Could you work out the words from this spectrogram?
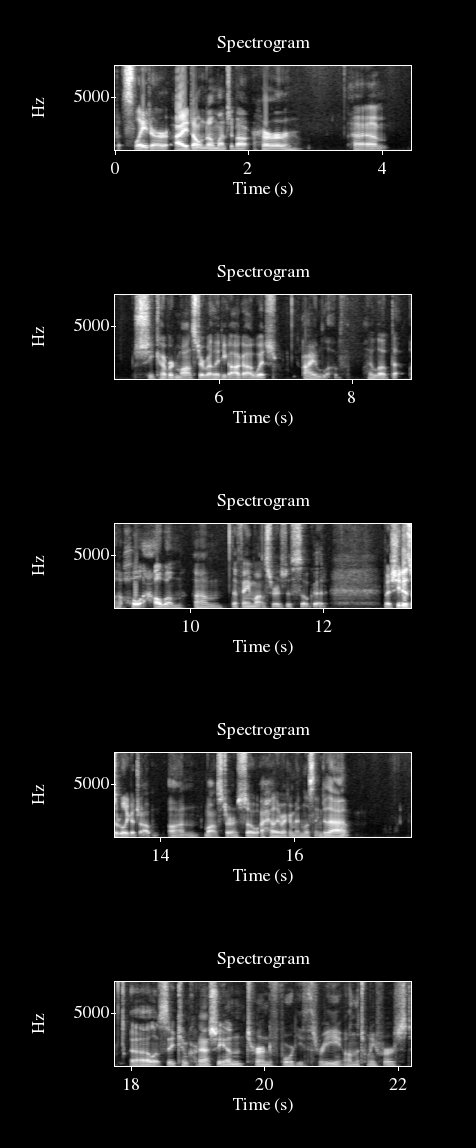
But Slayyyter, I don't know much about her. Um, she covered "Monster" by Lady Gaga, which I love. I love that whole album. Um, the Fame Monster is just so good. But she does a really good job on Monster, so I highly recommend listening to that. Uh, let's see, Kim Kardashian turned 43 on the 21st,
